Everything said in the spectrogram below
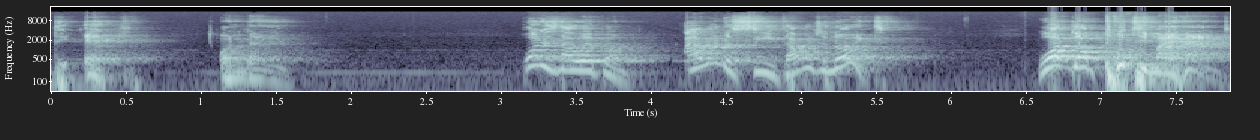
the earth under him. What is that weapon? I want to see it. I want to know it. What God put in my hand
